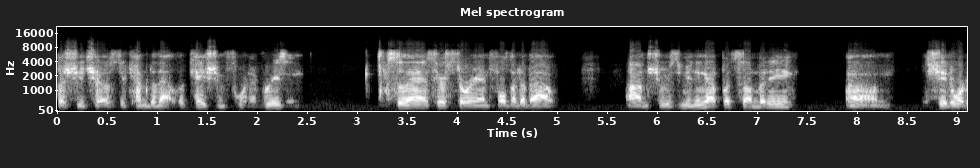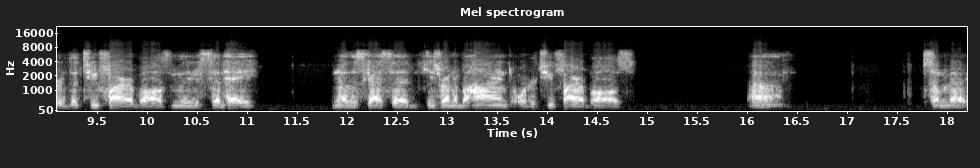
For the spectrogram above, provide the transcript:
but she chose to come to that location for whatever reason. So then, as her story unfolded about, um, she was meeting up with somebody. Um, she had ordered the two fireballs, and they just said, "Hey, you know, this guy said he's running behind. Order two fireballs. Um, so I'm gonna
